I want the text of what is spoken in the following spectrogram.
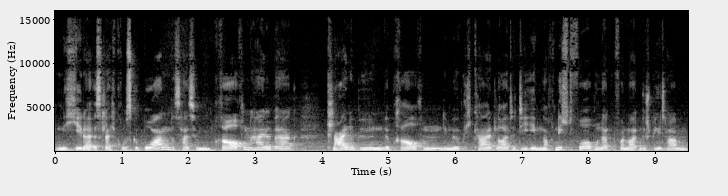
nicht jeder ist gleich groß geboren. Das heißt, wir brauchen Heidelberg kleine Bühnen, wir brauchen die Möglichkeit, Leute, die eben noch nicht vor hunderten von Leuten gespielt haben,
